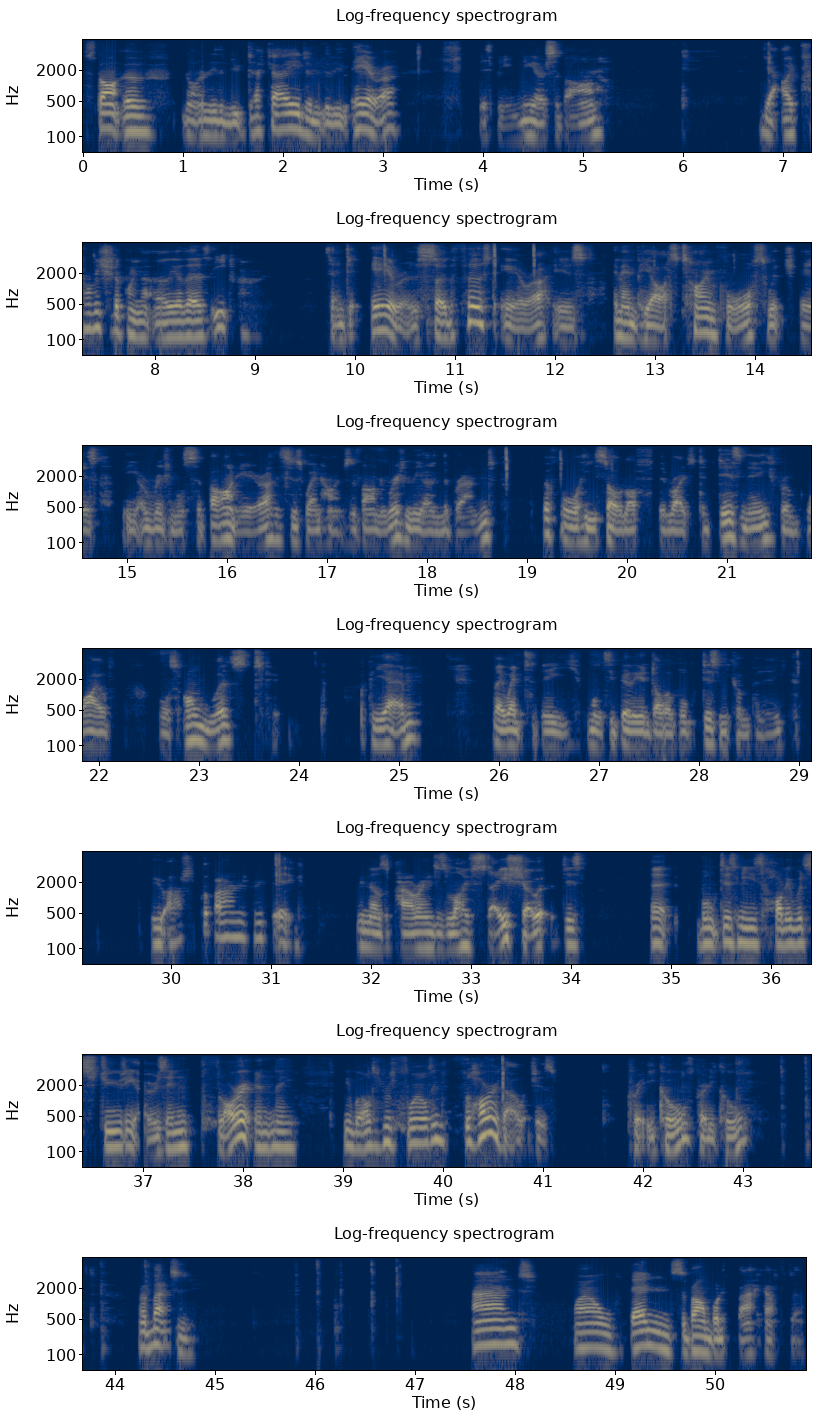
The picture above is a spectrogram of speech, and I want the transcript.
start of not only the new decade and the new era, this being Neo Saban. Yeah, I probably should have pointed that earlier. There's each set into eras. So the first era is MMPR to Time Force, which is the original Saban era. This is when Haim Saban originally owned the brand before he sold off the rights to Disney from Wild Force onwards to PM. They went to the multi-billion dollar Walt Disney Company, who actually put Power Rangers pretty big. I mean, there was a Power Rangers live stage show at, Dis- at Walt Disney's Hollywood Studios in Florida, in the, the world, world in Florida, which is pretty cool, pretty cool. Right back to and well, then Saban bought it back after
